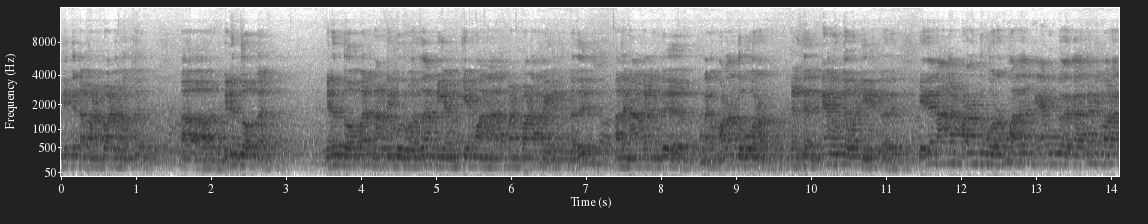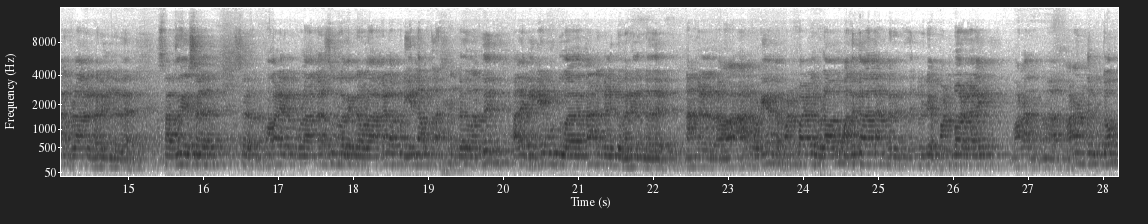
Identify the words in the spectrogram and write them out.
இருக்கின்ற பண்பாடு வந்து விருந்தோம்பல். விருந்தோம்பல் நன்றி கூறுவது தான் மிக முக்கியமான பண்பாடாக இருக்கின்றது. அதை நாங்கள் இன்று எனக்கு மறந்து போகிறோம் எங்களுக்கு நினைவூட்ட வேண்டி இருக்கிறது. எதை நாங்கள் மறந்து போகிறோமோ அதை நினைவூட்டுவதற்காக தான் இவ்வாறான விழாக்கள் வருகின்றன. சர்வதேச மகளிர் விழாக்கள் சிறுவதின விழா அப்படி எல்லாம் என்பது வந்து அதை நினைவூட்டுவதற்காக எங்களுக்கு வருகின்றது நாங்கள் அதனுடைய அந்த பண்பாட்டு விழாவும் அதுக்காக தான் வருகிறது எங்களுடைய பண்பாடுகளை மற மறந்து விட்டோம்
